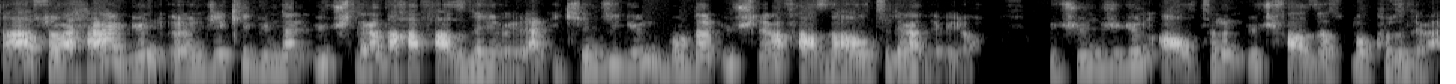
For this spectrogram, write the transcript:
Daha sonra her gün önceki günden 3 lira daha fazla veriyor. Yani ikinci gün buradan 3 lira fazla 6 lira veriyor. Üçüncü gün 6'nın 3 fazlası 9 lira.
